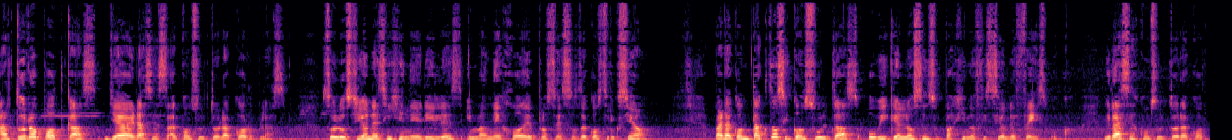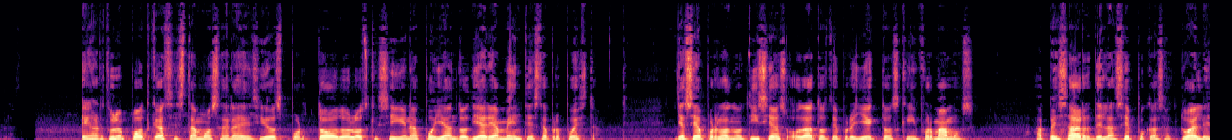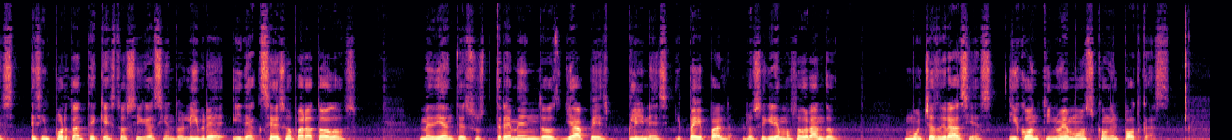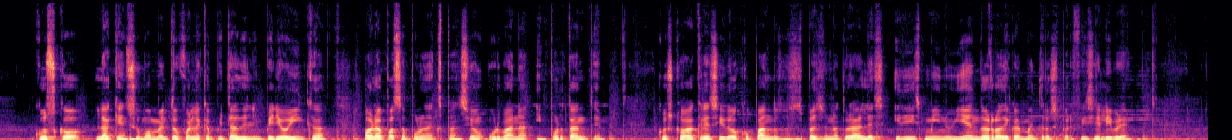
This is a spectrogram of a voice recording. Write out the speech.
Arturo Podcast llega gracias a Consultora Corplas, soluciones ingenieriles y manejo de procesos de construcción. Para contactos y consultas, ubíquenlos en su página oficial de Facebook. Gracias, Consultora Corplas. En Arturo Podcast estamos agradecidos por todos los que siguen apoyando diariamente esta propuesta, ya sea por las noticias o datos de proyectos que informamos. A pesar de las épocas actuales, es importante que esto siga siendo libre y de acceso para todos mediante sus tremendos yapes, plines y PayPal, lo seguiremos logrando. Muchas gracias y continuemos con el podcast. Cusco, la que en su momento fue la capital del imperio inca, ahora pasa por una expansión urbana importante. Cusco ha crecido ocupando sus espacios naturales y disminuyendo radicalmente la superficie libre.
